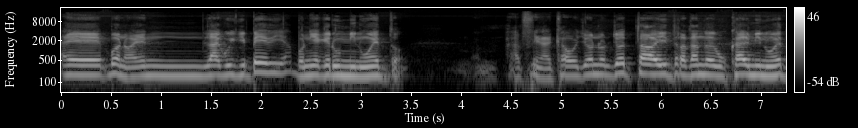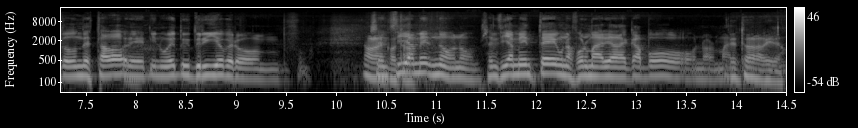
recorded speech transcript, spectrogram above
eh, bueno, en la Wikipedia ponía que era un minueto. Al fin y al cabo, yo, no, yo estaba ahí tratando de buscar el minueto, dónde estaba, de minueto y trío, pero. No lo he sencillamente, no, no, sencillamente una forma de aria de capo normal. De toda la vida.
